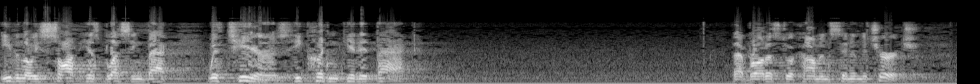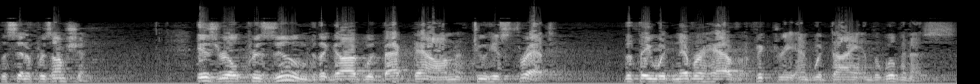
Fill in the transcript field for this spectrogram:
even though he sought his blessing back with tears, he couldn't get it back. That brought us to a common sin in the church, the sin of presumption. Israel presumed that God would back down to his threat that they would never have victory and would die in the wilderness.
